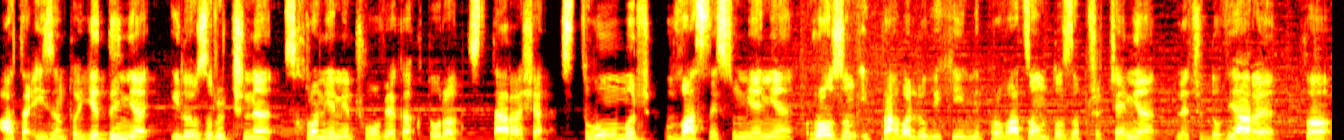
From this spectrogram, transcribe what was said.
Ateizm to jedynie iluzoryczne schronienie człowieka, które stara się stłumić własne sumienie. Rozum i prawa logiki nie prowadzą do zaprzeczenia, lecz do wiary. To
